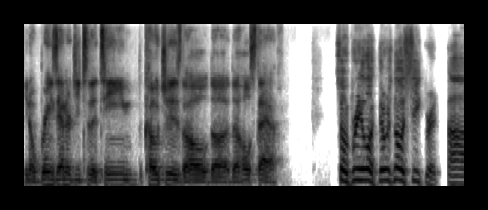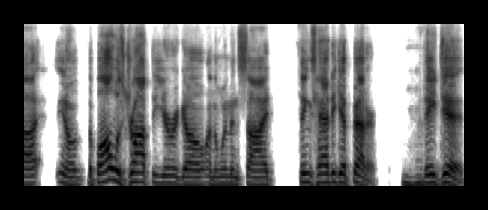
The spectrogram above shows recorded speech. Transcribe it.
you know brings energy to the team, the coaches, the whole the the whole staff. So Brea, look, there was no secret. Uh, you know, the ball was dropped a year ago on the women's side. Things had to get better. Mm-hmm. They did,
